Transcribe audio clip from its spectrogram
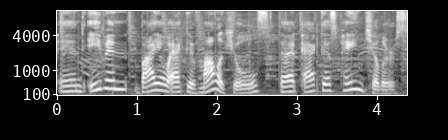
and even bioactive molecules that act as painkillers.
